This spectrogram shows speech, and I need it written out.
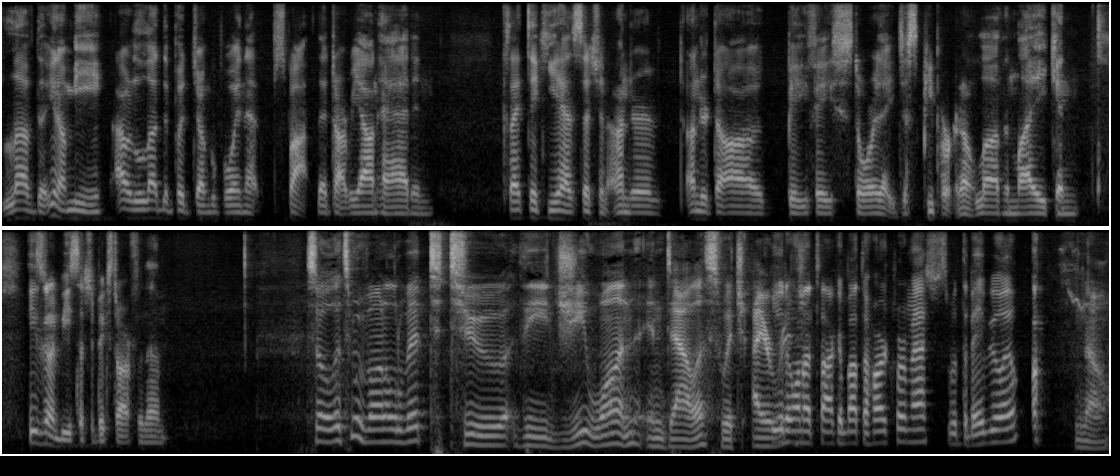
loved to, you know, me, I would love to put Jungle Boy in that spot that Darby Allin had, and because I think he has such an under underdog babyface story that just people are gonna love and like, and he's gonna be such a big star for them. So let's move on a little bit to the G1 in Dallas, which I you don't want to talk about the hardcore matches with the baby oil. no,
